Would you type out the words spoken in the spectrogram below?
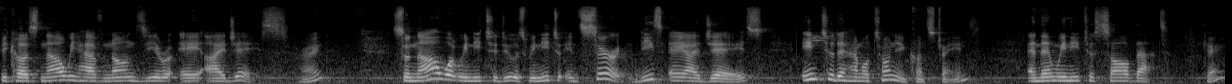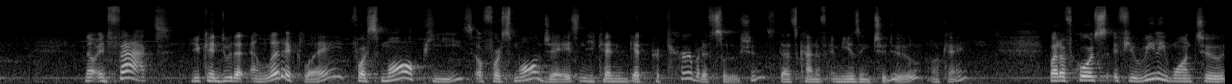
because now we have non-zero AIJs, right? So now what we need to do is we need to insert these AIJs into the Hamiltonian constraint, and then we need to solve that, okay? Now, in fact, you can do that analytically for small p's or for small j's, and you can get perturbative solutions. That's kind of amusing to do, okay? But of course, if you really want to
